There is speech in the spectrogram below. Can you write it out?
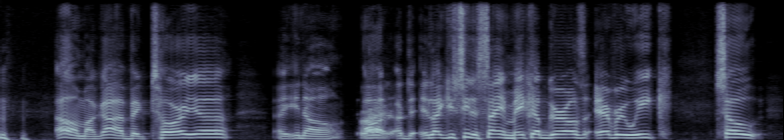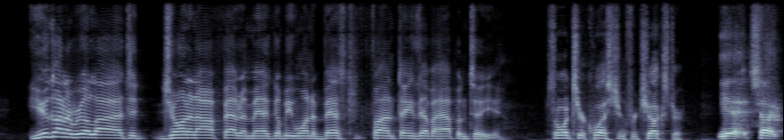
oh my God, Victoria, uh, you know, all- Right. uh, like you see the same makeup girls every week. So you're gonna realize that joining our family, man, is gonna be one of the best fun things that ever happened to you. So, what's your question for Chuckster? Yeah, Chuck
